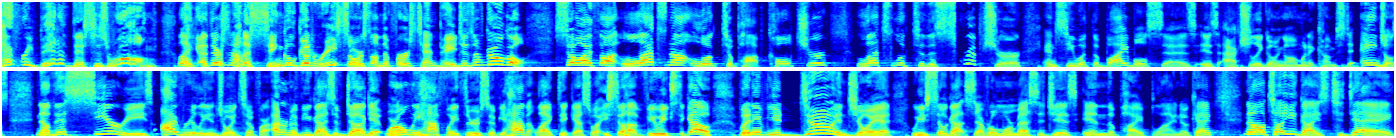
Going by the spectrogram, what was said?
every bit of this is wrong. Like, uh, there's not a single good resource on the first 10 pages of Google. So I thought, let's not look to pop culture. Let's look to the scripture and see what the Bible says is actually going on when it comes to angels. Now, this series I've really enjoyed so far. I don't know if you guys have dug it. We're only halfway through, so if you haven't liked it, guess what? You still have a few weeks to go. But if you do enjoy it, we've still got several more messages in the pipeline, okay? Now, I'll tell you guys today,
